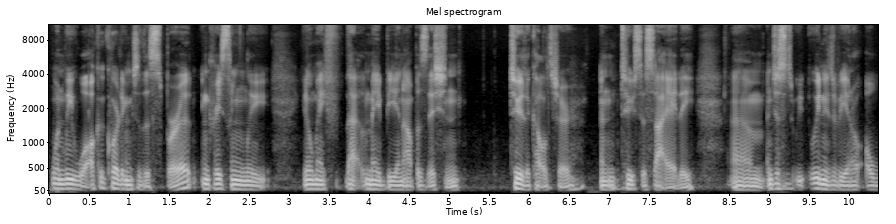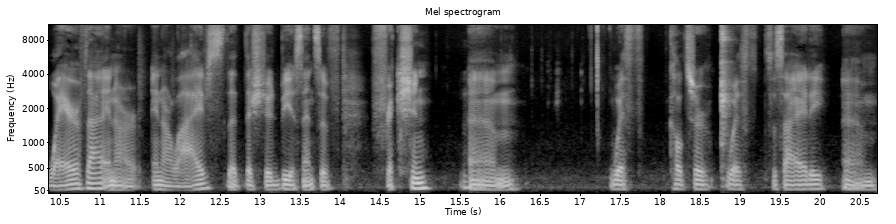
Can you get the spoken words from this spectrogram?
when we walk according to the Spirit, increasingly, you know, may f- that may be in opposition to the culture and to society, um, and just we, we need to be aware of that in our in our lives. That there should be a sense of friction um, with culture, with society. Um,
